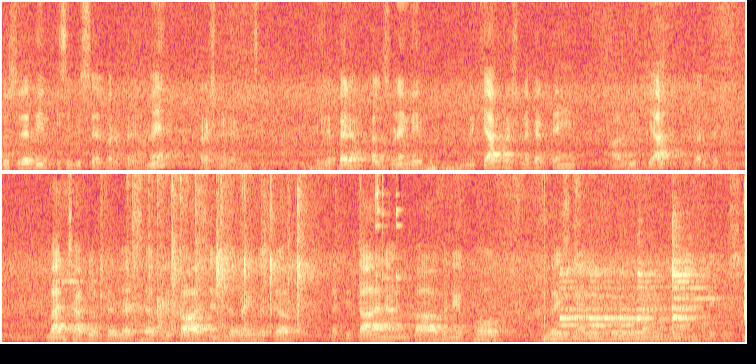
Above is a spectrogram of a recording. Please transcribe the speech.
दूसरे दिन इस विषय पर फिर हमें प्रश्न करनी चाहिए। इसलिए फिर हम कल सुनेंगे, हमने क्या प्रश्न करते हैं और ये क्या उत्तर देते हैं। वाछाकुलपतर्वश कृपा सिंधु भैवच पतितानं पावनेभ्यो वैष्णवेभ्यो नमः। हरे कृष्ण।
